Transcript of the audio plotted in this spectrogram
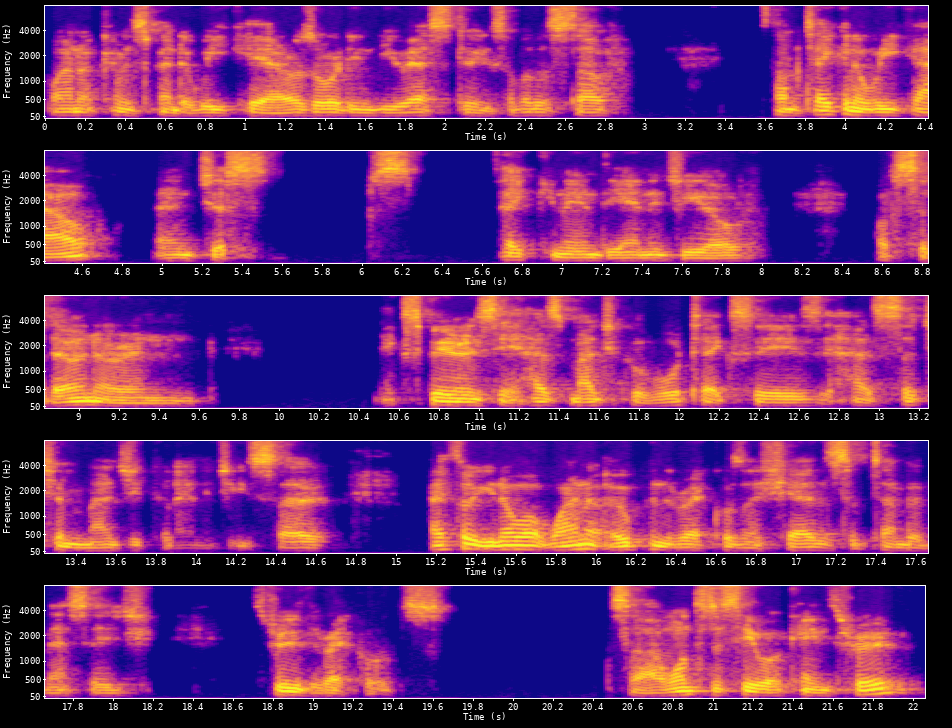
Why not come and spend a week here? I was already in the US doing some other stuff. So I'm taking a week out and just taking in the energy of, of Sedona and experience. It has magical vortexes. It has such a magical energy. So I thought, you know what? Why not open the records and share the September message through the records? So I wanted to see what came through.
